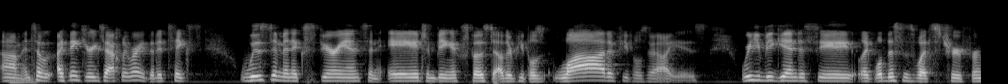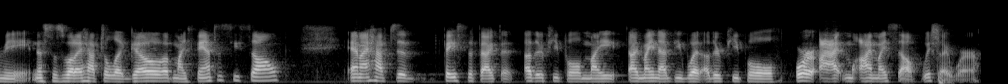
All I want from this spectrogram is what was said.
Um, and so I think you're exactly right that it takes – wisdom and experience and age and being exposed to other people's a lot of people's values where you begin to see like well this is what's true for me. And this is what i have to let go of my fantasy self. And i have to face the fact that other people might i might not be what other people or i, I myself wish i were.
